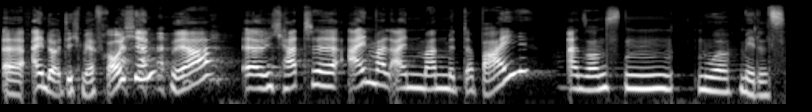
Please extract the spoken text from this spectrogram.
äh, eindeutig mehr Frauchen, ja. Äh, ich hatte einmal einen Mann mit dabei, ansonsten nur Mädels.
